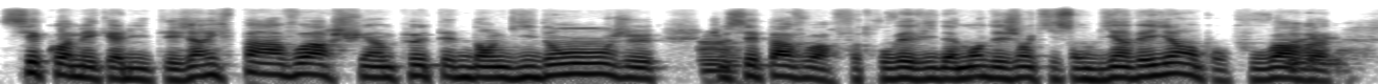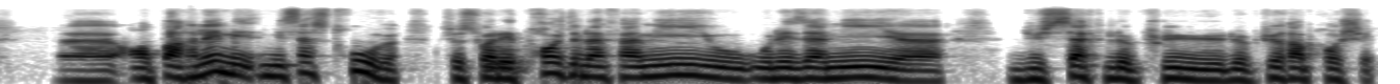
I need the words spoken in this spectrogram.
c'est quoi mes qualités? J'arrive pas à voir, je suis un peu tête dans le guidon, je ne sais pas voir. Il faut trouver évidemment des gens qui sont bienveillants pour pouvoir... euh, en parler, mais, ça se trouve, que ce soit les proches de la famille ou, les amis euh, du cercle le plus, le plus rapproché.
